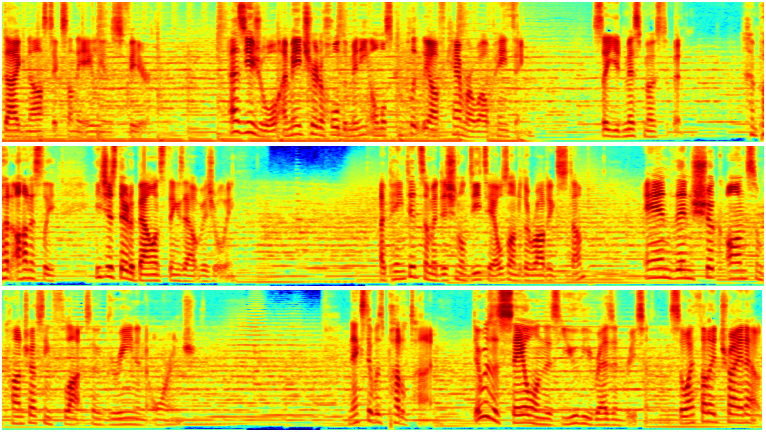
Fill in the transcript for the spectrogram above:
diagnostics on the alien sphere. As usual, I made sure to hold the Mini almost completely off camera while painting, so you'd miss most of it. but honestly, he's just there to balance things out visually. I painted some additional details onto the rotting stump, and then shook on some contrasting flocks of green and orange. Next it was puddle time. There was a sale on this UV resin recently, so I thought I'd try it out.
